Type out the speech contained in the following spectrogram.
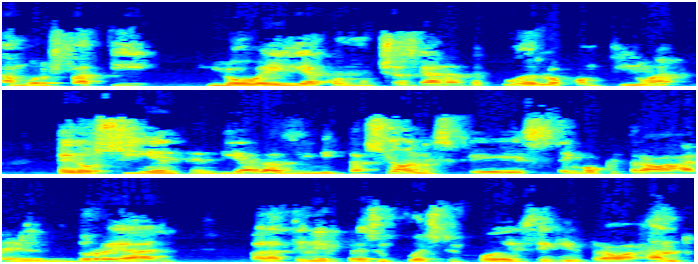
Amor Fati lo veía con muchas ganas de poderlo continuar, pero sí entendía las limitaciones, que es, tengo que trabajar en el mundo real para tener presupuesto y poder seguir trabajando.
